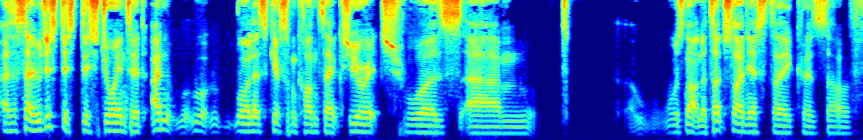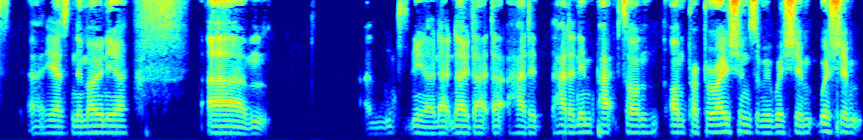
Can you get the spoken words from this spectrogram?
as I said, we were just dis- disjointed. And well, let's give some context. Juric was um, was not on the touchline yesterday because of uh, he has pneumonia. Um, you know, no, no doubt that had it had an impact on on preparations, and we wish him wish him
